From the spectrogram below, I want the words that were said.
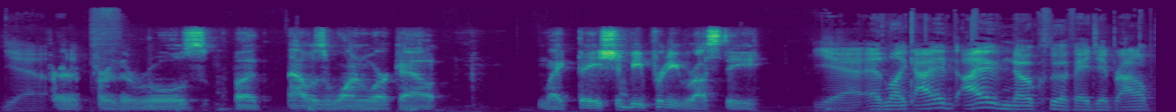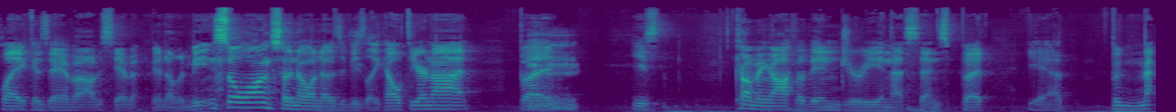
Yeah, per, per the rules, but that was one workout. Like they should be pretty rusty. Yeah, and like I I have no clue if AJ Brown will play because they have obviously haven't been able to meet in so long, so no one knows if he's like healthy or not. But mm-hmm. he's coming off of injury in that sense. But yeah, but ma-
